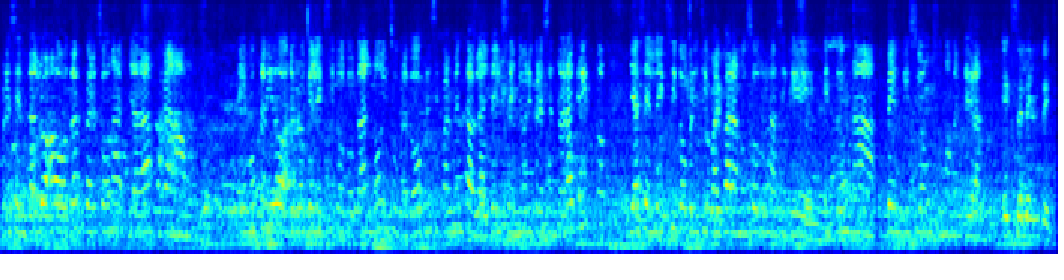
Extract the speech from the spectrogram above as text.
presentarlo a otras personas, ya ganamos hemos tenido yo creo que el éxito total, ¿no? Y sobre todo principalmente hablar del Señor y presentar a Cristo ya es el éxito principal para nosotros, así que esto es una bendición sumamente grande. Excelente.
